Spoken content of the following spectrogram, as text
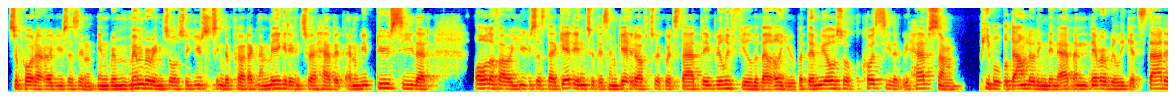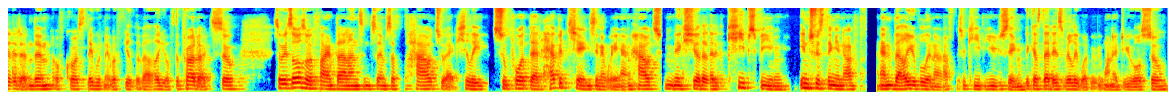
support our users in, in remembering to also using the product and make it into a habit. And we do see that all of our users that get into this and get off to a good start, they really feel the value. But then we also, of course, see that we have some people downloading the app and never really get started. And then, of course, they would never feel the value of the product. So, so it's also a fine balance in terms of how to actually support that habit change in a way and how to make sure that it keeps being interesting enough and valuable enough to keep using, because that is really what we want to do. Also,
